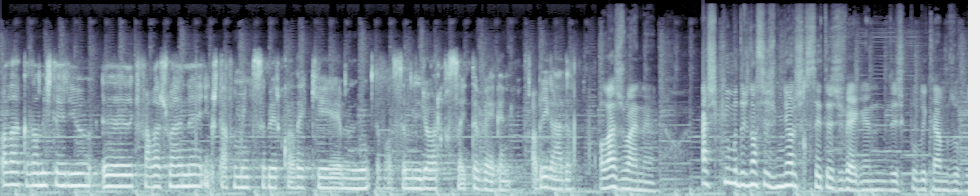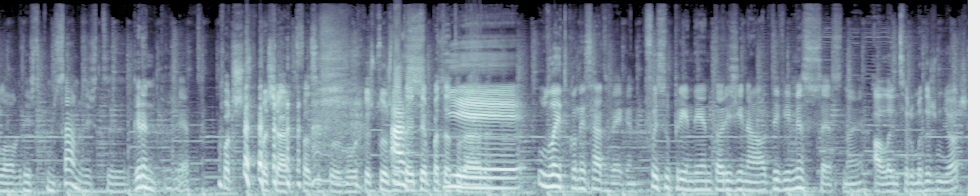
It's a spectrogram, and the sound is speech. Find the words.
Olá, Casal Mistério, Eh, aqui fala a Joana e gostava muito de saber qual é que é hum, a vossa melhor receita vegan. Obrigada. Olá, Joana. Acho que uma das nossas melhores receitas vegan, desde que publicámos o blog, desde que começámos este grande projeto, Podes despachar, faço favor, que as pessoas não têm acho tempo para te que aturar. é o leite condensado vegan, que foi surpreendente, original, teve imenso sucesso, não é? Além de ser uma das melhores,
